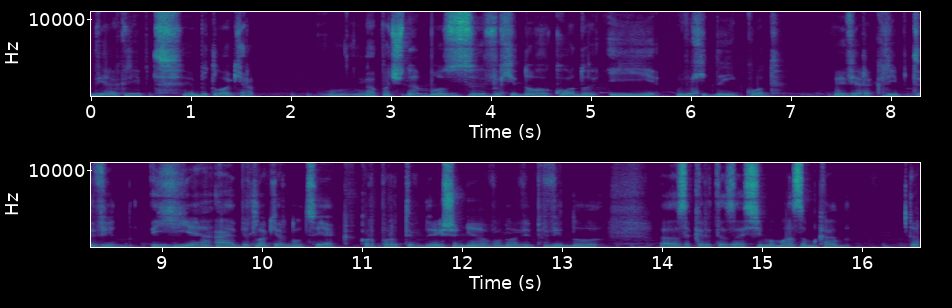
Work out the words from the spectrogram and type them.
VeraCrypt, BitLocker. Почнемо з вихідного коду, і вихідний код VeraCrypt він є, а BitLocker ну, це як корпоративне рішення, воно відповідно е, закрите за сімома замками. Е,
